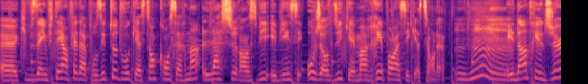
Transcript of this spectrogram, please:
euh, qui vous invitait en fait à poser toutes vos questions concernant l'assurance vie. Et eh bien, c'est aujourd'hui qu'Emma répond à ces questions-là. Mm-hmm. Et d'entrée de jeu,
